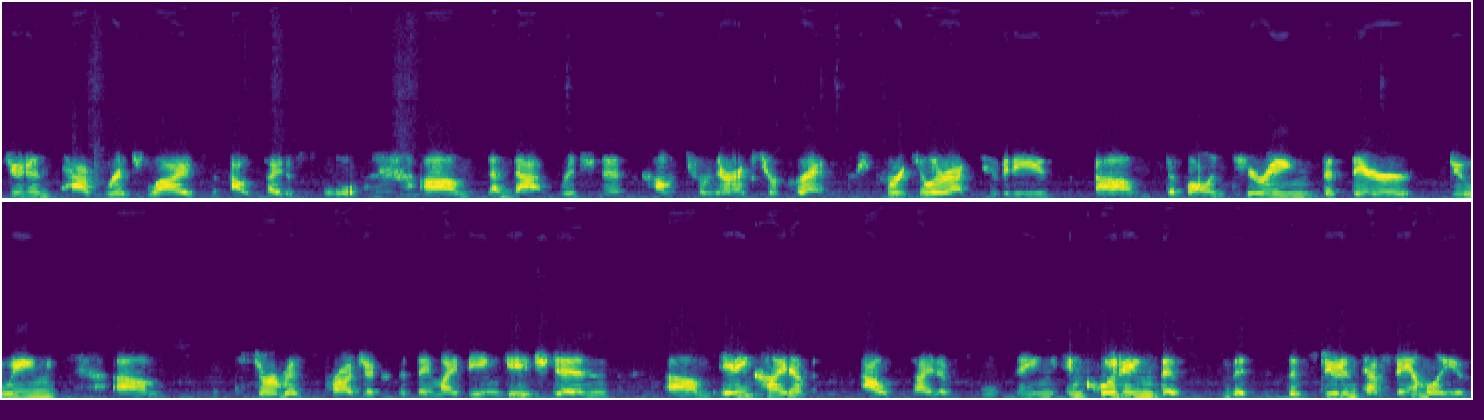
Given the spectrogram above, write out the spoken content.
students have rich lives outside of school. Um, and that richness comes from their extracurricular activities, um, the volunteering that they're doing, um, service projects that they might be engaged in, um, any kind of outside of school thing, including that, that the students have families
